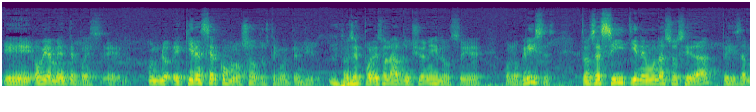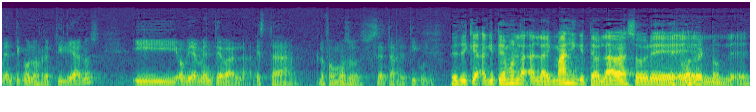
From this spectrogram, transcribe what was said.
Eh, obviamente, pues, eh, uno- eh, quieren ser como nosotros, tengo entendido. Entonces, por eso las abducciones y los, eh, con los grises. Entonces, sí tienen una sociedad, precisamente con los reptilianos, y obviamente va la, esta, los famosos zeta reticulis. Fíjate que aquí tenemos la, la imagen que te hablaba sobre el, eh,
